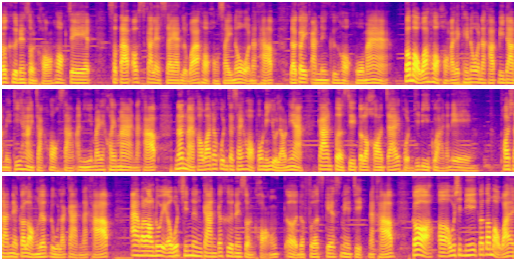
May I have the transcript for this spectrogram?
ก็คือในส่วนของหอกเจดสตาร์ออฟสกาเลตแซนหรือว่าหอกของไซโนนะครับ แล้วก็อีกอันนึงคือหอกโฮมา ต้องบอกว่าหอกของอเล็กไทโนนะครับมีดาเมจที่ห่างจากหอก 3 อันนี้ไม่ได้ค่อยมากนะครับนั่นหมายความว่าถ้าคุณจะใช้หอกพวกนี้อยู่แล้วเนี่ยการเปิดซีตัวละครจะให้ผลที่ดีกว่านั่นเอง เพราะฉะนั้นเนี่ยก็ลองเลือกดูแล้วกันนะครับ อะมาลองดูอีกอาวุธชิ้นหนึ่งกันก็คือในส่วนของเอ่อ the first guest magic นะครับ ก็เอ่ออาวุธชิ้นนี้ก็ต้องบอกว่าจ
